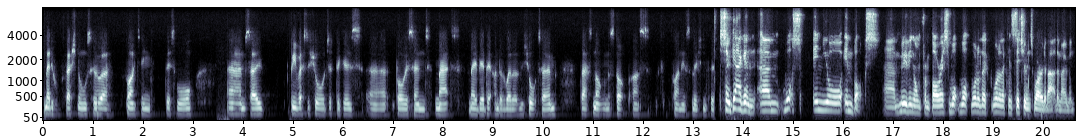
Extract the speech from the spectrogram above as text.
medical professionals, who are fighting this war. Um, so be rest assured, just because uh, Boris and Matt may be a bit under the weather in the short term, that's not going to stop us finding a solution to this. So, Gagan, um, what's in your inbox? Um, moving on from Boris, what, what what are the what are the constituents worried about at the moment?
